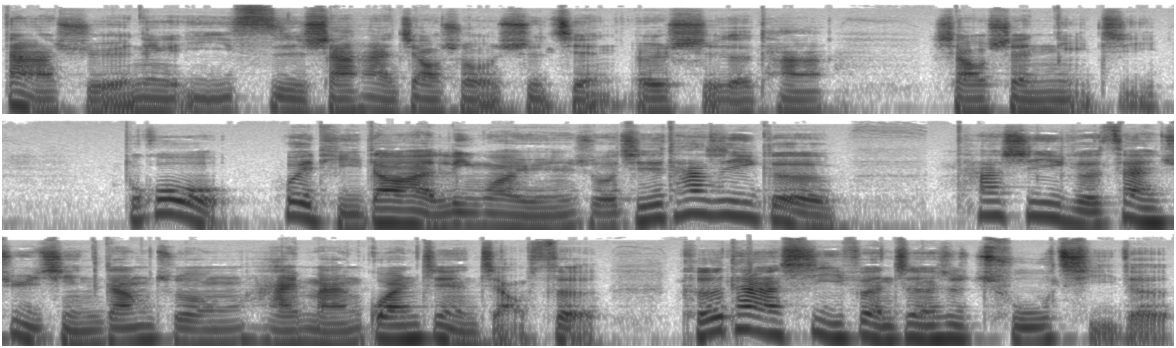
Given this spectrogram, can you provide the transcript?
大学那个疑似杀害教授的事件而使得他销声匿迹。不过会提到还有另外原因说，其实他是一个他是一个在剧情当中还蛮关键的角色，可是他的戏份真的是出奇的，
